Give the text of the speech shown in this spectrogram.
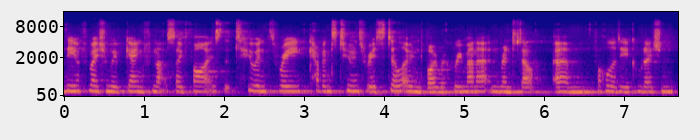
the information we've gained from that so far is that two and three, cabins two and three are still owned by Rookery Manor and rented out um, for holiday accommodation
